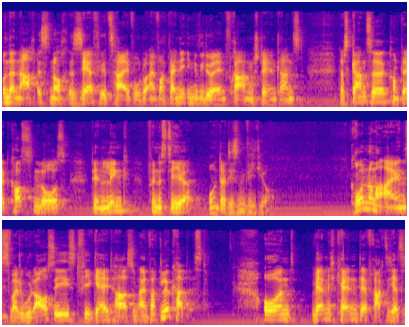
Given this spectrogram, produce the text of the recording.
und danach ist noch sehr viel Zeit, wo du einfach deine individuellen Fragen stellen kannst. Das Ganze komplett kostenlos. Den Link findest du hier unter diesem Video. Grund Nummer eins, weil du gut aussiehst, viel Geld hast und einfach Glück hattest. Und wer mich kennt, der fragt sich jetzt,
